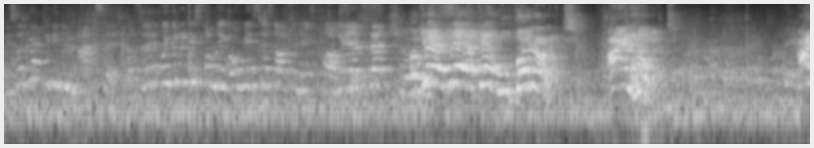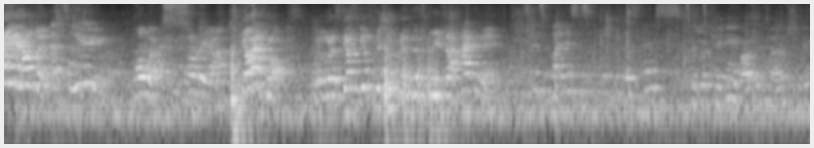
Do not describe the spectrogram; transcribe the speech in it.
This doesn't have to give them access, does it? We're gonna do something or miss this afternoon's class. Yeah, that's true. Okay, okay, okay, we'll vote on it. Iron helmet. Iron helmet. That's you. Oh, I'm sorry, Arch. Skyclops. When we're discussing official business, we use a hackney. Since when is this official business? Because we're taking a vote in terms of the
